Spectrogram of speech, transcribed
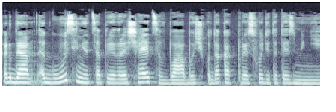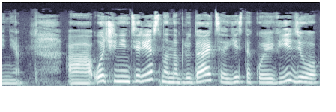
когда гусеница превращается в бабочку, да, как происходит это изменение. А, очень интересно наблюдать, есть такое видео,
